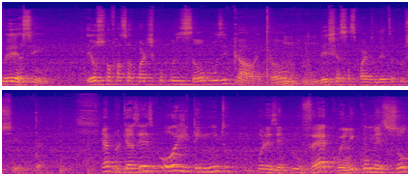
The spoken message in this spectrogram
ver, assim, eu só faço a parte de composição musical, então Uhum. deixa essas partes de letra pro Chile. né? É, porque às vezes hoje tem muito, por exemplo, o Veco, ele começou,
